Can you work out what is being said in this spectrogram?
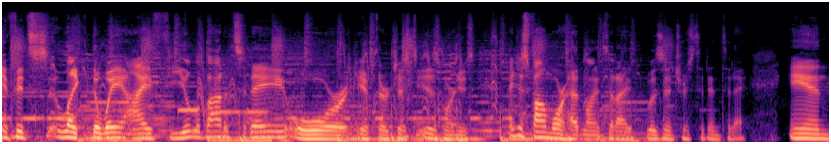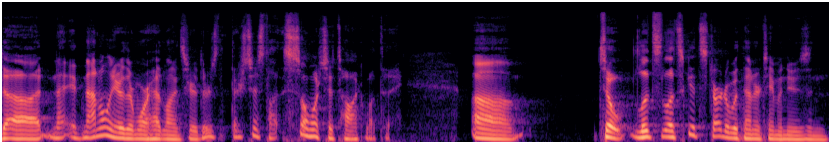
If it's like the way I feel about it today, or if there just is more news. I just found more headlines that I was interested in today, and uh, not, only are there more headlines here, there's there's just so much to talk about today. Um, so let's let's get started with entertainment news, and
